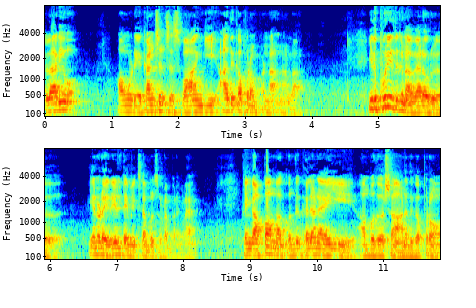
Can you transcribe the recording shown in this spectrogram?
எல்லாரையும் அவங்களுடைய கன்சென்சஸ் வாங்கி அதுக்கப்புறம் பண்ணால் நல்லாயிருக்கும். இது புரியுறதுக்கு நான் வேற ஒரு என்னுடைய ரியல் டைம் எக்ஸாம்பிள் சொல்கிறேன் பாருங்களேன். எங்கள் அப்பா அம்மாவுக்கு வந்து கல்யாணம் ஆகி ஐம்பது வருஷம் ஆனதுக்கப்புறம்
